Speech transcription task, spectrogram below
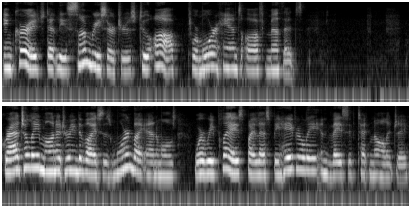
encouraged at least some researchers to opt for more hands off methods. Gradually, monitoring devices worn by animals were replaced by less behaviorally invasive technology.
